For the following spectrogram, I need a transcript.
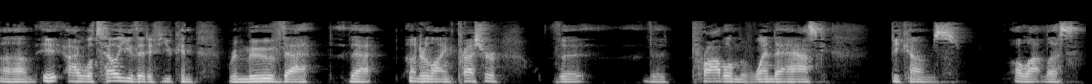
Um, it, I will tell you that if you can remove that that underlying pressure, the the problem of when to ask becomes a lot less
